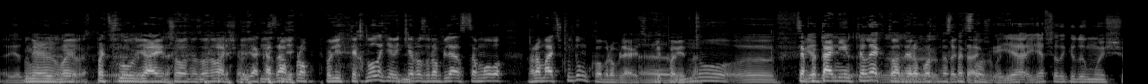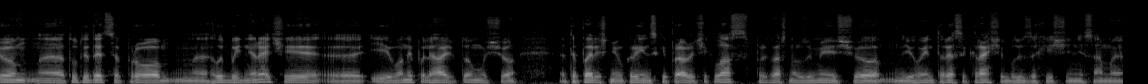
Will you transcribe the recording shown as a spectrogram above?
Е, Я Не, думаю, ви спецслужб, я нічого не звинувачував. Я казав про політтехнологів, які розробляють саму громадську думку обробляють, Е, відповідно. Ну, е, Це питання інтелекту, а не е, роботи на спецслужби. Я, я все-таки думаю, що е, тут йдеться про глибинні речі, е, і вони полягають в тому, що теперішній український правлячий клас прекрасно розуміє, що його інтереси краще будуть захищені саме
